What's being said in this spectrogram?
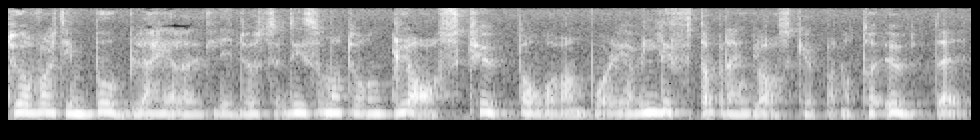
du har varit i en bubbla hela ditt liv. Det är som att du har en glaskupa ovanpå dig. Jag vill lyfta på den glaskupan och ta ut dig.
